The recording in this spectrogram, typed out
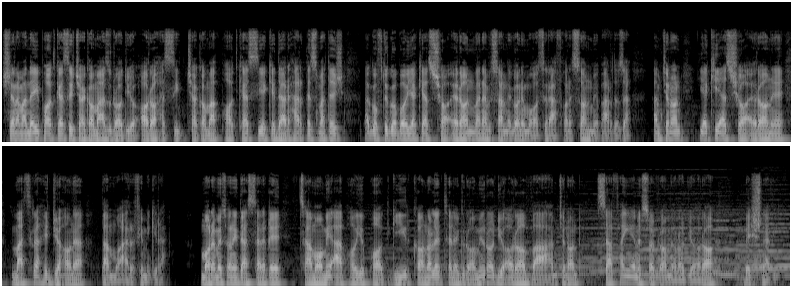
شنونده پادکست چکامه از رادیو آرا هستید. چکامه پادکستیه که در هر قسمتش و گفتگو با یکی از شاعران و نویسندگان معاصر افغانستان می‌پردازه. همچنان یکی از شاعران مطرح جهان به معرفی می‌گیره. ما را می‌تونید از طریق تمامی ابهای پادگیر، کانال تلگرامی رادیو آرا و همچنان صفحه اینستاگرام رادیو آرا بشنوید.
